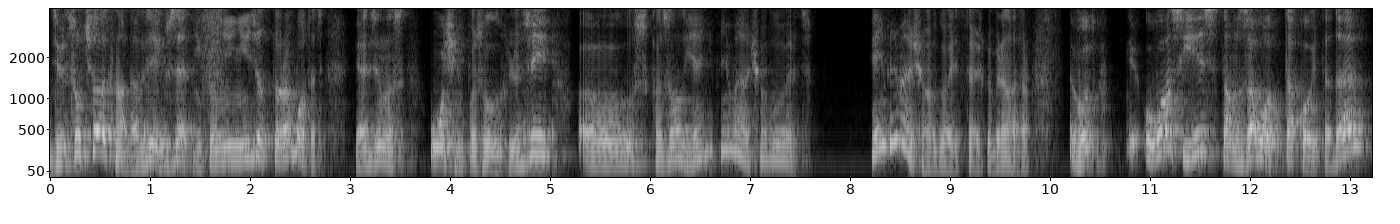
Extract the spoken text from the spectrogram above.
900 человек надо, а где их взять? Никто не, не идет туда работать. И один из очень пожилых людей э, сказал, я не понимаю, о чем вы говорите. Я не понимаю, о чем вы говорите, товарищ губернатор. Вот у вас есть там завод такой-то, да?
